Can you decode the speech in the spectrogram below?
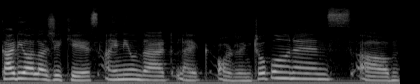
cardiology case i knew that like ordering troponins um,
